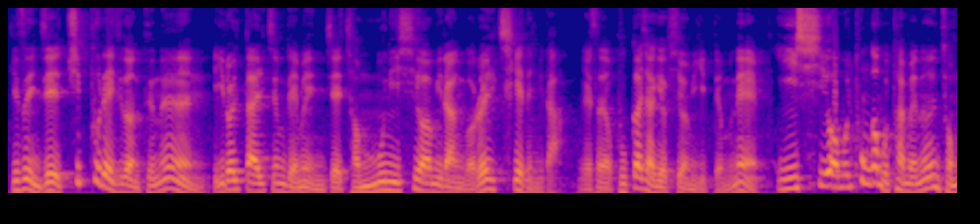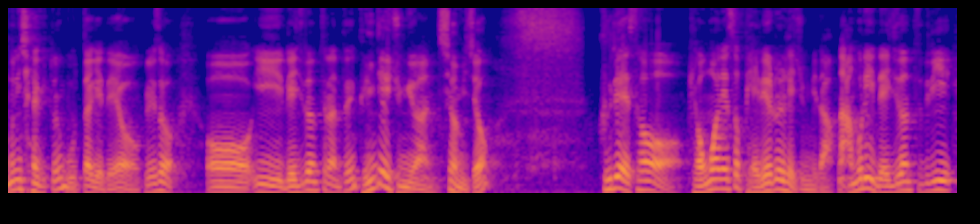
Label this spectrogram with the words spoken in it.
그래서 이제 취프 레지던트는 1월 달쯤 되면 이제 전문의 시험이란 거를 치게 됩니다. 그래서 국가 자격 시험이기 때문에 이 시험을 통과 못하면은 전문의 자격증을 못 따게 돼요. 그래서 어, 이 레지던트한테는 굉장히 중요한 시험이죠. 그래서 병원에서 배려를 해줍니다. 아무리 레지던트들이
